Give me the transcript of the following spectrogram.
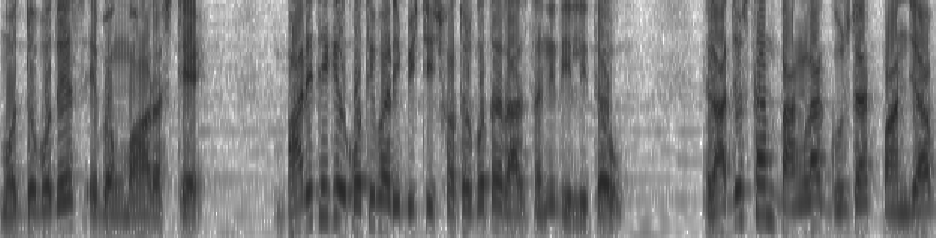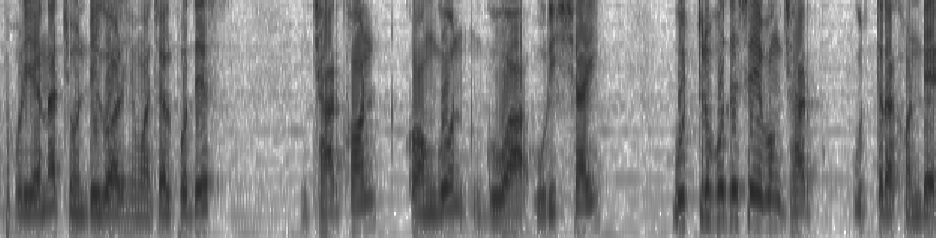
মধ্যপ্রদেশ এবং মহারাষ্ট্রে। ভারী থেকে অতি ভারী বৃষ্টির সতর্কতা রাজধানী দিল্লিতেও। রাজস্থান, বাংলা, গুজরাট, পাঞ্জাব, হরিয়ানা, চণ্ডীগড়, হিমাচল প্রদেশ, ঝাড়খণ্ড, কঙ্গন, গোয়া, উড়িষ্যায়, উত্তরপ্রদেশে এবং ঝাড়, উত্তরাখণ্ডে।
